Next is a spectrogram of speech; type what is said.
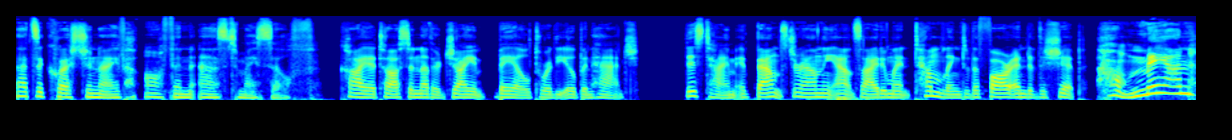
That's a question I've often asked myself. Kiya tossed another giant bale toward the open hatch. This time it bounced around the outside and went tumbling to the far end of the ship. Oh, man!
